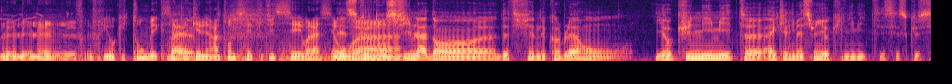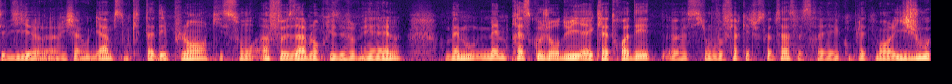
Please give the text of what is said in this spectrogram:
le, le- le- le frigo qui tombe et que ça- Ouais. la caméra tourne, c'est tout de suite c'est voilà, c'est Est-ce voit. que dans ce film-là, dans euh, The Thief and the Cobbler, on- il n'y a aucune limite, euh, avec l'animation, il n'y a aucune limite. Et c'est ce que s'est dit euh, Richard Williams. Donc, tu as des plans qui sont infaisables en prise de vue réelle. Même, même presque aujourd'hui, avec la 3D, euh, si on veut faire quelque chose comme ça, ça serait complètement. Il joue,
